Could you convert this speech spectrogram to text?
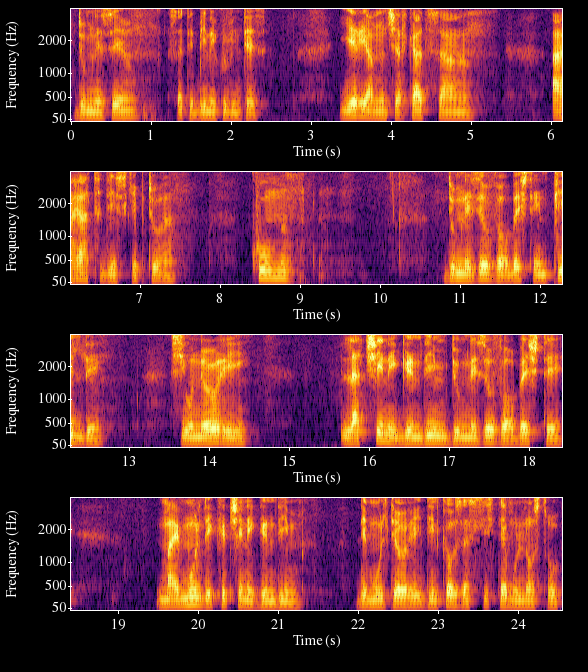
Dumnezeu să te binecuvinteze. Ieri am încercat să arat din Scriptură cum Dumnezeu vorbește în pilde și uneori la ce ne gândim Dumnezeu vorbește mai mult decât ce ne gândim de multe ori din cauza sistemul nostru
